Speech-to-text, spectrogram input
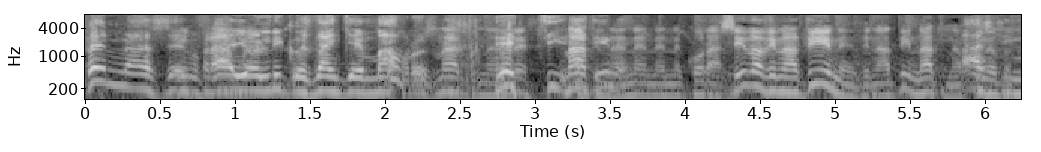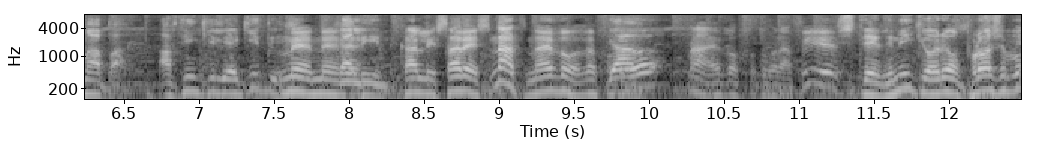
Παίρνει να σε Τι φάει πράγμα. ο λύκος να είναι και μαύρος. Να την, ναι, Έτσι, να αυτή την, είναι. ναι, ναι, ναι, κορασίδα δυνατή είναι, δυνατή, να την, αυτή Ας είναι τη το- μάπα. Αυτή είναι η Κυριακή της. Ναι, ναι, ναι. Καλή είναι. Καλή, σ' αρέσει. Να την, να, εδώ, εδώ, Για φωτο- εδώ. Να, εδώ φωτογραφίες. Στεγνή και ωραίο πρόσωπο.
